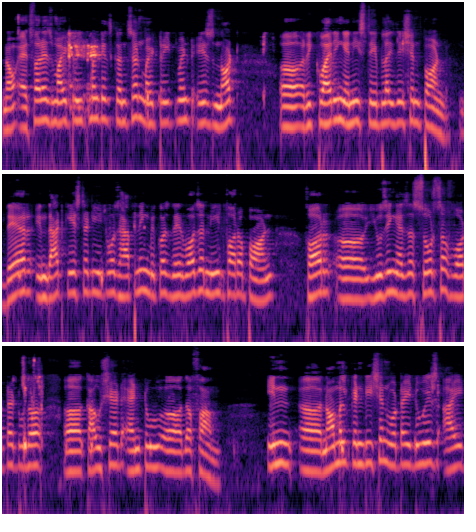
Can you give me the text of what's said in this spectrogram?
Now as far as my treatment is concerned my treatment is not uh, requiring any stabilization pond. There in that case study it was happening because there was a need for a pond for uh, using as a source of water to the uh, cowshed and to uh, the farm. In uh, normal condition what i do is i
